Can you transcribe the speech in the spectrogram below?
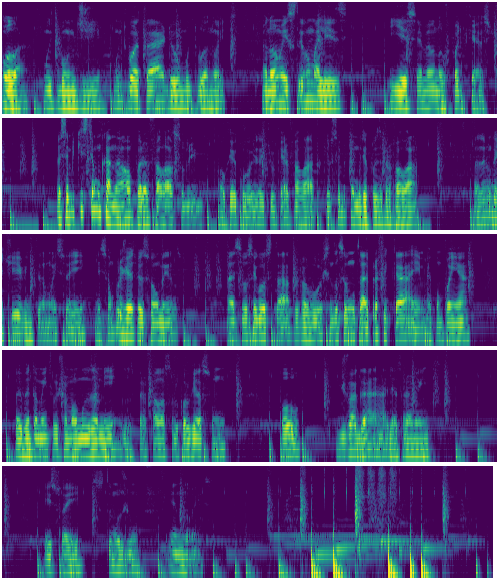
Olá, muito bom dia, muito boa tarde ou muito boa noite. Meu nome é Estevão Malese e esse é meu novo podcast. Eu sempre quis ter um canal para falar sobre qualquer coisa que eu quero falar, porque eu sempre tenho muita coisa para falar, mas eu nunca tive, então é isso aí. Esse é um projeto pessoal mesmo. Mas se você gostar, por favor, sinta-se à vontade para ficar e me acompanhar. Ou eventualmente vou chamar alguns amigos para falar sobre qualquer assunto, ou devagar, aleatoriamente. É isso aí, estamos juntos, é nóis.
